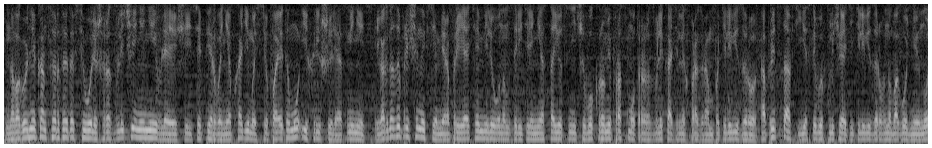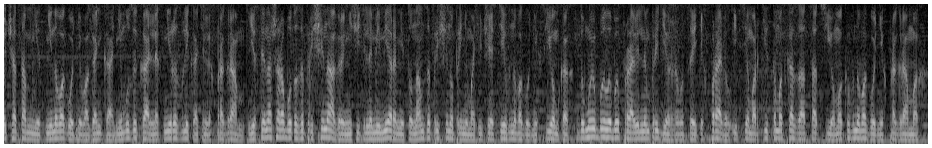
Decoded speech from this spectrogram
Новогодние концерты – это всего лишь развлечение, не являющееся первой необходимостью, поэтому их решили отменить. И когда запрещены все мероприятия, миллионам зрителей не остается ничего, кроме просмотра развлекательных программ по телевизору. А представьте, если вы включаете телевизор в новогоднюю ночь, а там нет ни новогоднего огонька, ни музыкальных, ни развлекательных программ. Если наша работа запрещена ограничительными мерами, то нам запрещено принимать участие в новогодних съемках. Думаю, было бы правильным придерживаться этих правил и всем артистам отказаться от съемок в новогодних программах.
